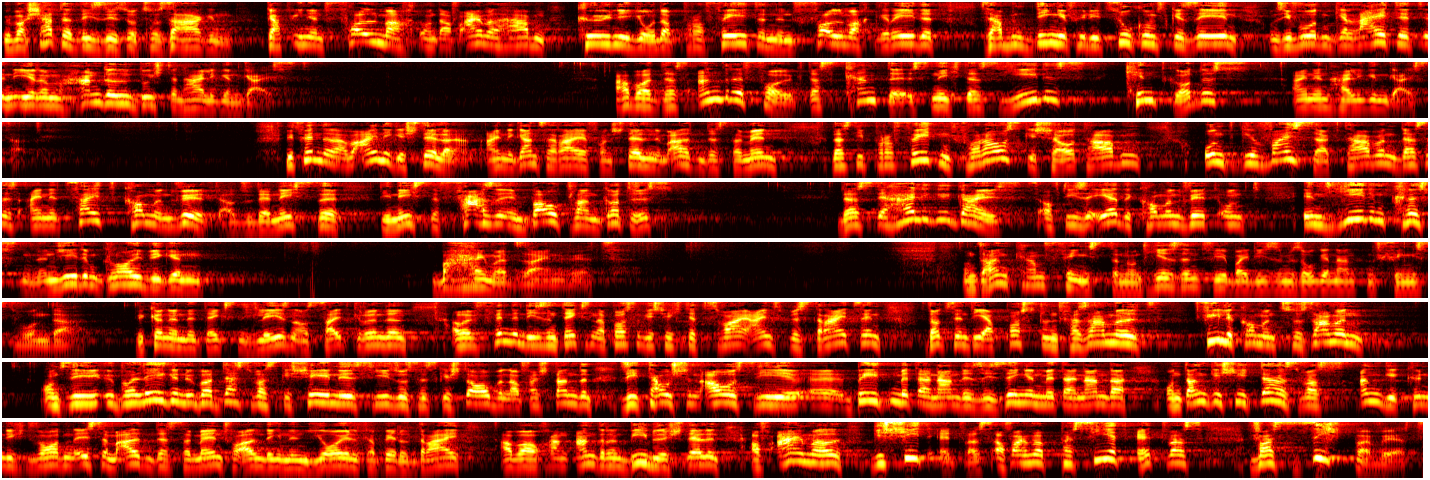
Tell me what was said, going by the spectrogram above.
überschattete sie sozusagen gab ihnen Vollmacht und auf einmal haben Könige oder Propheten in Vollmacht geredet. Sie haben Dinge für die Zukunft gesehen und sie wurden geleitet in ihrem Handeln durch den Heiligen Geist. Aber das andere Volk, das kannte es nicht, dass jedes Kind Gottes einen Heiligen Geist hat. Wir finden aber einige Stellen, eine ganze Reihe von Stellen im Alten Testament, dass die Propheten vorausgeschaut haben und geweissagt haben, dass es eine Zeit kommen wird, also der nächste, die nächste Phase im Bauplan Gottes, dass der Heilige Geist auf diese Erde kommen wird und in jedem Christen, in jedem Gläubigen beheimat sein wird. Und dann kam Pfingsten und hier sind wir bei diesem sogenannten Pfingstwunder. Wir können den Text nicht lesen aus Zeitgründen, aber wir finden diesen Text in Apostelgeschichte 2, 1 bis 13. Dort sind die Aposteln versammelt, viele kommen zusammen Und sie überlegen über das, was geschehen ist. Jesus ist gestorben, auferstanden. Sie tauschen aus, sie äh, beten miteinander, sie singen miteinander. Und dann geschieht das, was angekündigt worden ist im Alten Testament, vor allen Dingen in Joel Kapitel 3, aber auch an anderen Bibelstellen. Auf einmal geschieht etwas, auf einmal passiert etwas, was sichtbar wird.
